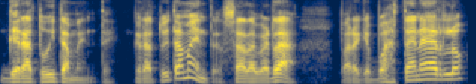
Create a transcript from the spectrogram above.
gratuitamente. Gratuitamente, o sea, de verdad, para que puedas tenerlo.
